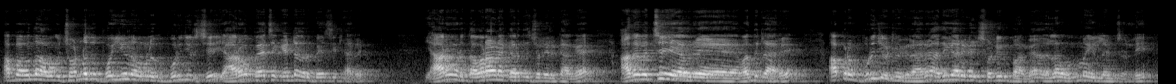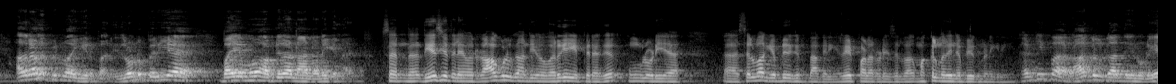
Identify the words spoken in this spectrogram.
அப்போ வந்து அவங்க சொன்னது பொய்ன்னு அவங்களுக்கு புரிஞ்சிருச்சு. யாரோ பேச்சை கேட்டு அவர் பேசிட்டாரு. யாரோ ஒரு தவறான கருத்து சொல்லியிருக்காங்க. அதை வச்சு அவர் வந்துட்டாரு. அப்புறம் புரிஞ்சுட்டு இருக்கிறாரு அதிகாரிகள் சொல்லியிருப்பாங்க அதெல்லாம் உண்மை இல்லைன்னு சொல்லி. அதனால பின்வாங்கியிருப்பார். இதில் ஒன்றும் பெரிய பயமோ அப்படிலாம் நான் நினைக்கல. சார் இந்த தேசிய தலைவர் ராகுல் காந்தி வருகைக்கு பிறகு உங்களுடைய செல்வாக்கு எப்படி இருக்குன்னு பார்க்குறீங்க? வேட்பாளருடைய செல்வாக்கு மக்கள் மத்தியில் எப்படி இருக்குன்னு நினைக்கிறீங்க? கண்டிப்பாக ராகுல் காந்தியினுடைய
